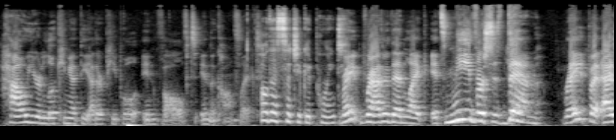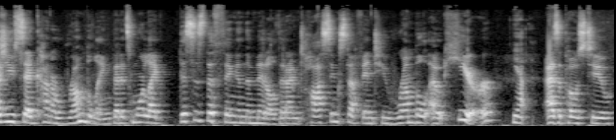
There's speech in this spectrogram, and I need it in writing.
how you're looking at the other people involved in the conflict. Oh, that's such a good point. Right? Rather than like it's me versus them, right? But as you said, kind of rumbling, that it's more like this is the thing in the middle that I'm tossing stuff into, rumble out here, Yeah. as opposed to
